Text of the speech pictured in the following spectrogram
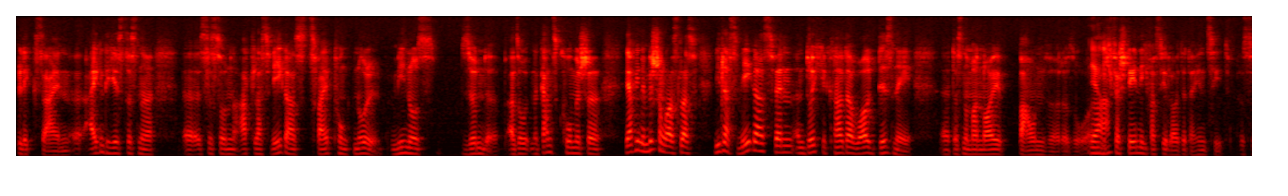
Blick sein. Äh, eigentlich ist das eine, äh, ist das so eine Art Las Vegas 2.0 minus Sünde. Also eine ganz komische, ja, wie eine Mischung aus Las, wie Las Vegas, wenn ein durchgeknallter Walt Disney äh, das nochmal neu bauen würde. So. Ja. Ich verstehe nicht, was die Leute dahin zieht. Das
